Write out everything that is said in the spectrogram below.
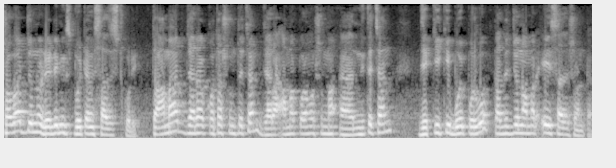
সবার জন্য রেডিমিক্স বইটা আমি সাজেস্ট করি। তো আমার যারা কথা শুনতে চান, যারা আমার পরামর্শ নিতে চান যে কি কি বই পড়ব, তাদের জন্য আমার এই সাজেশনটা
